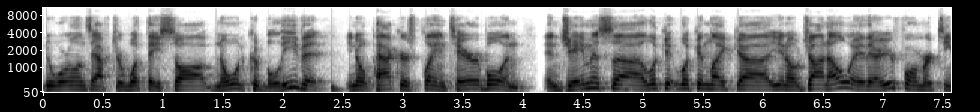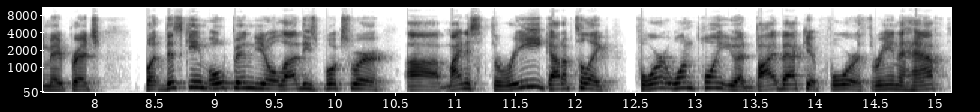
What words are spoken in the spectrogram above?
New Orleans after what they saw. No one could believe it. You know, Packers playing terrible, and and Jameis uh, look at looking like uh, you know John Elway there, your former teammate, Pritch. But this game opened. You know, a lot of these books were uh, minus three, got up to like four at one point. You had buyback at four or three and a half.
